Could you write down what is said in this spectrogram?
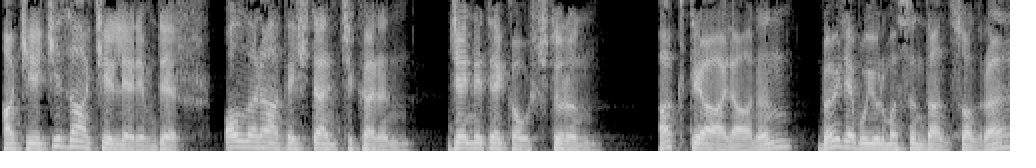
hakiki zakirlerimdir. Onları ateşten çıkarın, cennete kavuşturun. Hak Teâlâ'nın böyle buyurmasından sonra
